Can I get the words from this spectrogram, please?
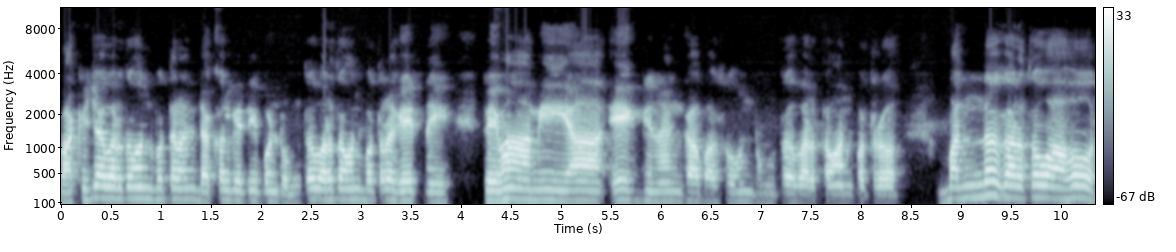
बाकीच्या वर्तमानपत्रांनी दखल घेतली पण तुमचं वर्तमानपत्र घेत नाही. तेव्हा आम्ही या एक दिनांकापासून तुमचं वर्तमानपत्र बंद करतो आहोत.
